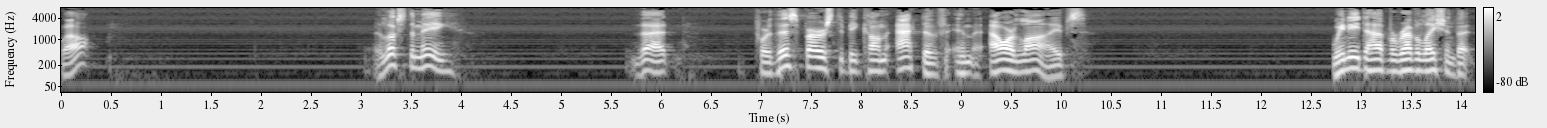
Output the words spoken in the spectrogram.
Well, it looks to me that for this verse to become active in our lives, we need to have a revelation that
